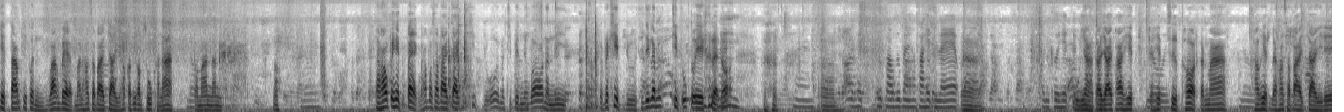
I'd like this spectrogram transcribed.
เฮ็ดตามที่เพิ่นวางแบบมันเฮาสบายใจเฮาก็มีความสุขหันนะประมาณนั้น เนาะถ้าเฮาไปเฮ็ดแปลกนะครับบ่สบายใจเฮาคิดอยู่โอ้ยมันสิเป็นจังบ่นั่นนี่แบบไปคิดอยู่ที่จริงแล้วมันคิดอุกตัวเองนั่นแหละเนาะแม่นอ่าเฮ็ดคือเผาคือแม่พาเฮ็ดนั่นแล้วอ่าเพิ่นเคยเฮ็ดปู่ย่าตายายพาเฮ็ดก็เฮ็ดสืบทอดกันมาโดยเฮาเฮ็ดแล้วเฮาสบายใจเด้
